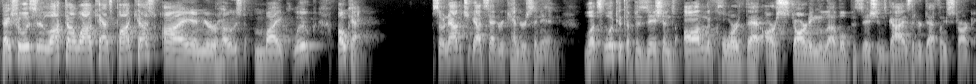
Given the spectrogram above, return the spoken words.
Thanks for listening to Locked On Wildcats podcast. I am your host, Mike Luke. Okay, so now that you got Cedric Henderson in, let's look at the positions on the court that are starting level positions, guys that are definitely starting.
